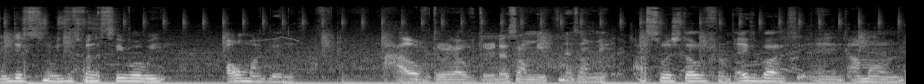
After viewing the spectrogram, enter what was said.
We just we just finna see what we. Oh my goodness. I overthrew it, I overthrew it. That's on me. That's on me. I switched over from Xbox and I'm on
